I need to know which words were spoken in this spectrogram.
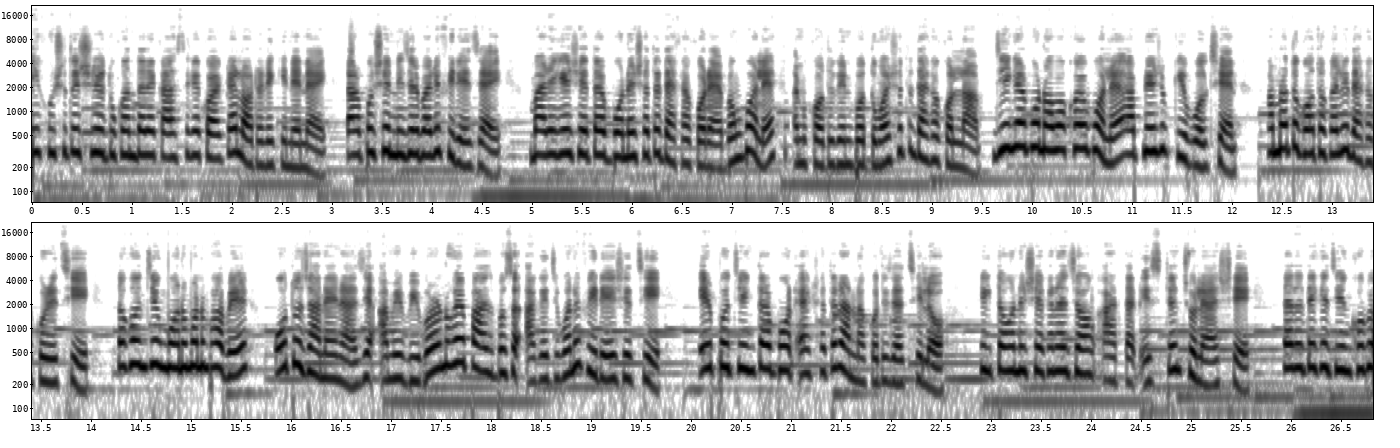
এই খুশিতে সে দোকানদারের কাছ থেকে কয়েকটা লটারি কিনে নেয়। তারপর সে নিজের বাড়ি ফিরে যায়। বাড়ি গিয়ে সে তার বোনের সাথে দেখা করে এবং বলে, আমি কতদিন পর তোমার সাথে দেখা করলাম। জিঙ্গের বোন অবাক হয়ে বলে, আপনি এসব কি বলছেন? আমরা তো গতকালই দেখা করেছি। তখন যে মনোমনভাবে মনে ভাবে ও তো জানে না যে আমি বিবরণ হয়ে পাঁচ বছর আগে জীবনে ফিরে এসেছি। এরপর জিং তার বোন একসাথে রান্না করতে যাচ্ছিল। ঠিক তখনই সেখানে জং আর তার অ্যাসিস্ট্যান্ট চলে আসে। তাদের দেখে জিং খুবই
